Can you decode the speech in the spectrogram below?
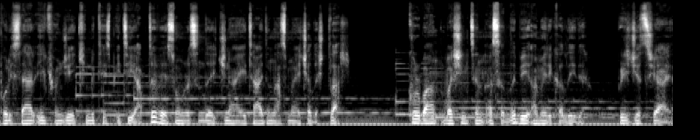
Polisler ilk önce kimlik tespiti yaptı ve sonrasında cinayeti aydınlatmaya çalıştılar. Kurban Washington asıllı bir Amerikalıydı. Bridget Shire.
